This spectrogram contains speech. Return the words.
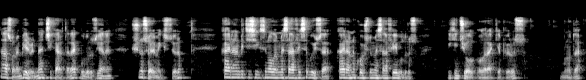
Daha sonra birbirinden çıkartarak buluruz. Yani şunu söylemek istiyorum. Kayra'nın bitiş çizgisine olan mesafesi buysa Kayra'nın koştuğu mesafeyi buluruz. İkinci yol olarak yapıyoruz. Bunu da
